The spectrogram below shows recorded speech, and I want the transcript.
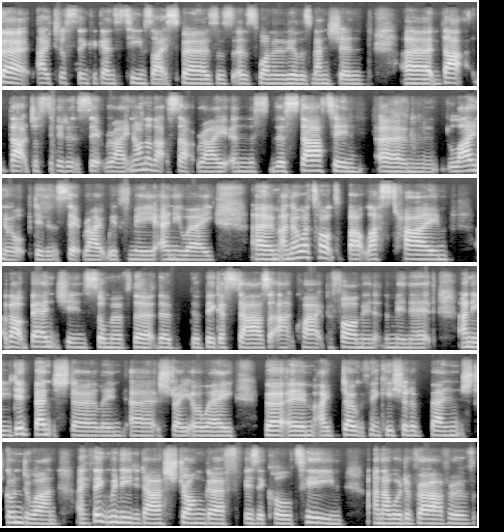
But I just think against teams like Spurs, as, as one of the others mentioned, uh, that that just didn't sit right. None of that sat right, and the, the starting um, lineup didn't sit right with me anyway. Um, I know I talked about last time about benching some of the, the, the bigger stars that aren't quite performing at the minute, and he did bench Sterling uh, straight away, but um, I don't think he should have benched Gundogan. I think we needed our stronger physical team, and I would have rather have,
